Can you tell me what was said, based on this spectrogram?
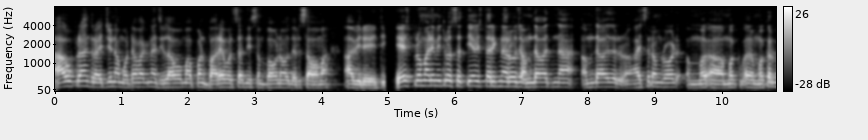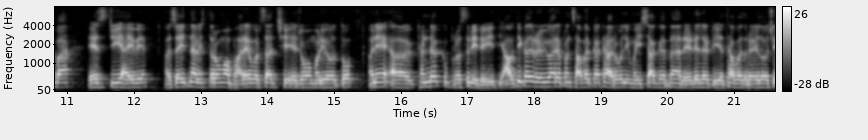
આ ઉપરાંત રાજ્યના મોટાભાગના જિલ્લાઓમાં પણ ભારે વરસાદની સંભાવનાઓ દર્શાવવામાં આવી રહી હતી. એ જ પ્રમાણે મિત્રો સત્યાવીસ તારીખના રોજ અમદાવાદના અમદાવાદ આશ્રમ રોડ મક- મકરબા એસજી હાઈવે સહિતના વિસ્તારોમાં ભારે વરસાદ છે એ જોવા મળ્યો હતો અને ઠંડક પ્રસરી રહી હતી. આવતીકાલે રવિવારે પણ સાબરકાંઠા, અરવલ્લી, મહીસાગરના રેડ એલર્ટ યથાવત રહેલો છે.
